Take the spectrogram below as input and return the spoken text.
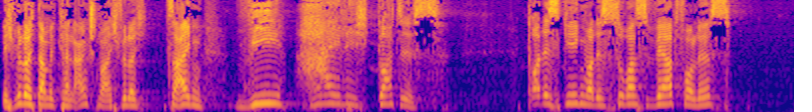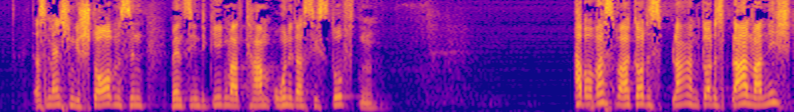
Ich will euch damit keine Angst machen. Ich will euch zeigen, wie heilig Gott ist. Gottes Gegenwart ist sowas Wertvolles, dass Menschen gestorben sind, wenn sie in die Gegenwart kamen, ohne dass sie es durften. Aber was war Gottes Plan? Gottes Plan war nicht,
